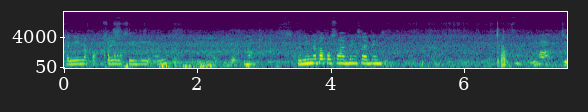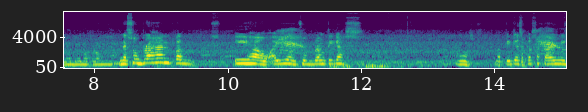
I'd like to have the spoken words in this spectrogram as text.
Kanina pa ko sa'yo, sige, ano? Ah, tigat na. Kanina pa ko sabi, sabi, Nga, sinabi ko lang yan. nasubrahan pag ihaw, ayun, sobrang tigas. Oh, Matigas pa sa karne.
